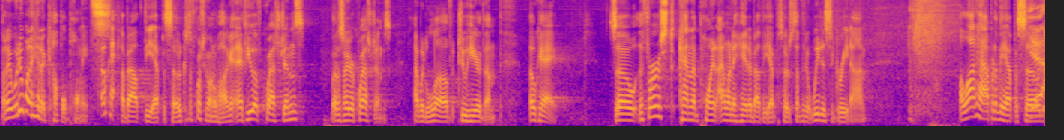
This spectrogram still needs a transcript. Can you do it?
But I really want to hit a couple points Okay. about the episode because, of course, we want to talk. And if you have questions, let us know your questions. I would love to hear them. Okay. So the first kind of point I want to hit about the episode is something that we disagreed on. A lot happened in the episode. Yeah.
